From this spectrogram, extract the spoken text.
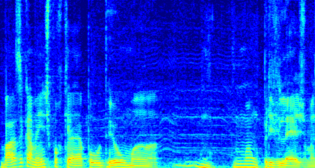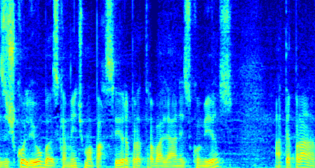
basicamente porque a Apple deu uma não é um privilégio, mas escolheu basicamente uma parceira para trabalhar nesse começo até para,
